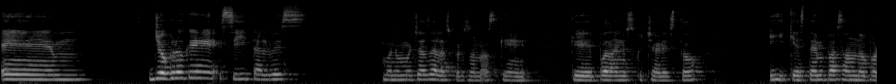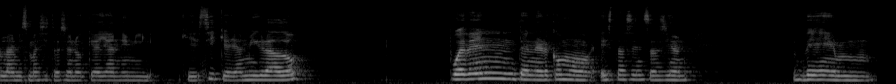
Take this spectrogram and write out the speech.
Em, yo creo que sí, tal vez, bueno, muchas de las personas que, que puedan escuchar esto y que estén pasando por la misma situación o que hayan, que sí, que hayan migrado, pueden tener como esta sensación de, mm,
